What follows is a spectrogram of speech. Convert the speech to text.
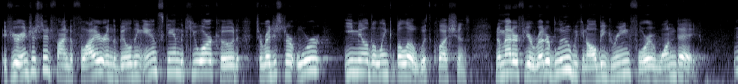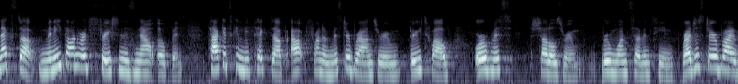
If you're interested, find a flyer in the building and scan the QR code to register or email the link below with questions. No matter if you're red or blue, we can all be green for one day. Next up, Minithon registration is now open. Packets can be picked up out front of Mr. Brown's room 312 or Miss Shuttle's room, room 117. Register by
